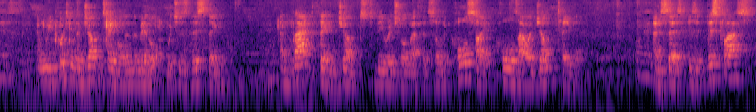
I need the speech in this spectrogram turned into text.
yes. and we put in a jump table in the middle, which is this thing, and that thing jumps to the original method. So the call site calls our jump table and says, is it this class?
